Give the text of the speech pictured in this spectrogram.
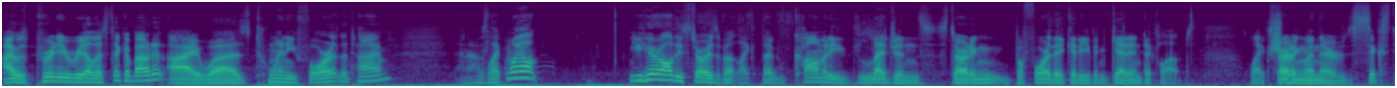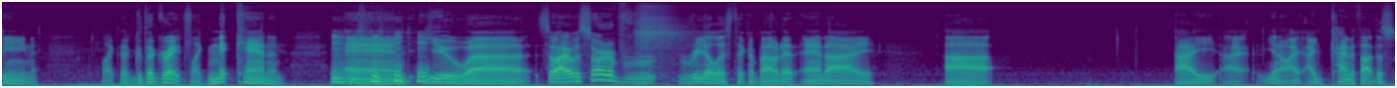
I was pretty realistic about it. I was 24 at the time, and I was like, well, you hear all these stories about like the comedy legends starting before they could even get into clubs, like Sure. starting when they're 16, like the the greats like Nick Cannon. Mm-hmm. and you uh, so i was sort of r- realistic about it and i uh, i i you know i, I kind of thought this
